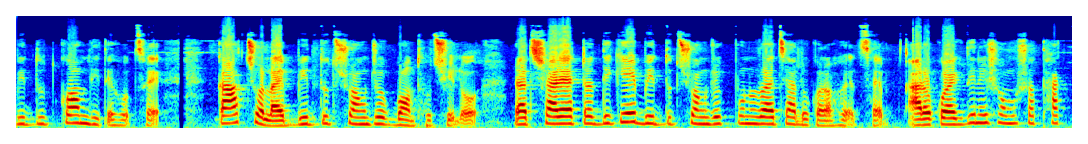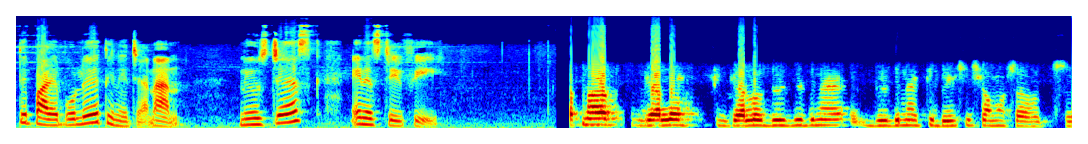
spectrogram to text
বিদ্যুৎ কম দিতে হচ্ছে। কাজ চলায় বিদ্যুৎ সংযোগ বন্ধ ছিল। রাত সাড়ে আটটার দিকে বিদ্যুৎ সংযোগ পুনরায় চালু করা হয়েছে। আরও কয়েকদিন এই সমস্যা থাকতে পারে বলে তিনি জানান। নিউজ ডেস্ক এনএসটিভি আপনার গেল গেল দুই দিনে দুই দিনে একটু বেশি সমস্যা হচ্ছে।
